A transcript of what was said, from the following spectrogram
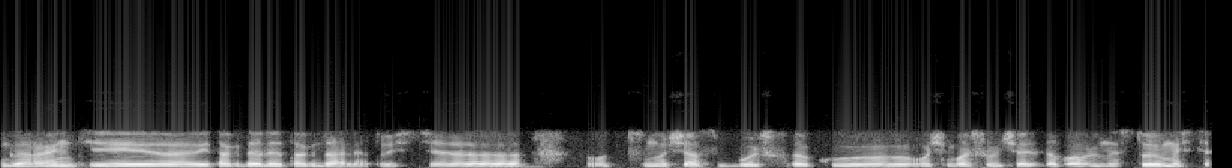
гарантии э, и так далее, и так далее. То есть э, вот, ну, сейчас больше такую очень большую часть добавленной стоимости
